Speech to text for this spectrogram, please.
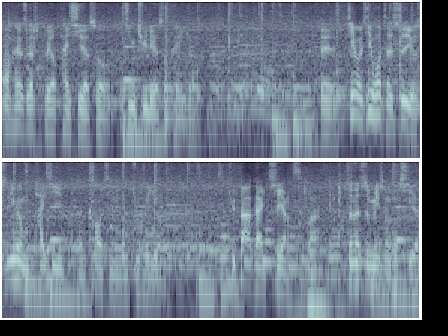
哦，还有这个不要拍戏的时候近距离的时候可以用。对，接吻器或者是有时因为我们拍戏很靠近，我们就会用。就大概这样子吧，真的是没什么东西了。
